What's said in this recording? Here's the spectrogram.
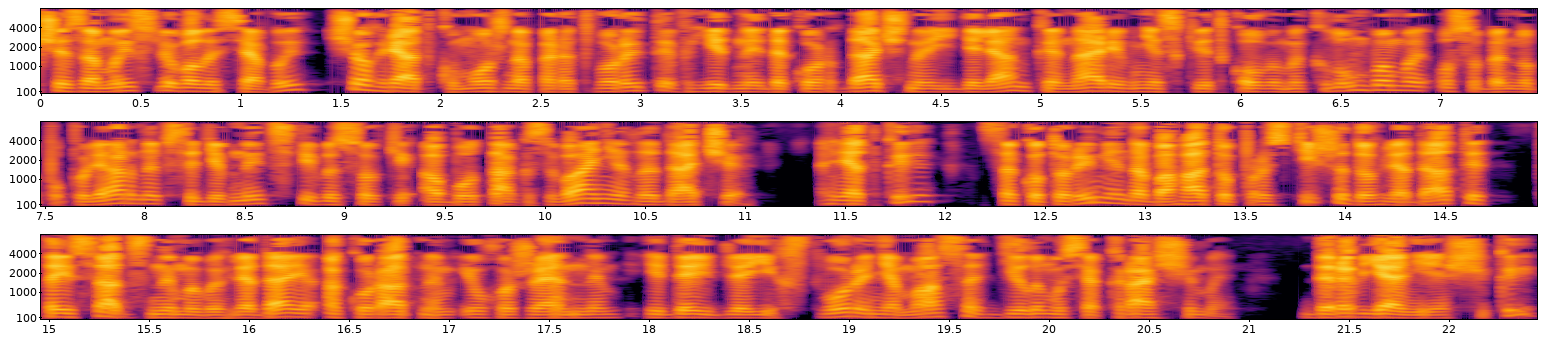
Чи замислювалися ви, що грядку можна перетворити в гідний декор дачної ділянки на рівні з квітковими клумбами, особливо популярні в садівництві високі або так звані ледачі грядки, за котрими набагато простіше доглядати, та й сад з ними виглядає акуратним і ухоженним. Ідей для їх створення маса ділимося кращими. Дерев'яні ящики,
